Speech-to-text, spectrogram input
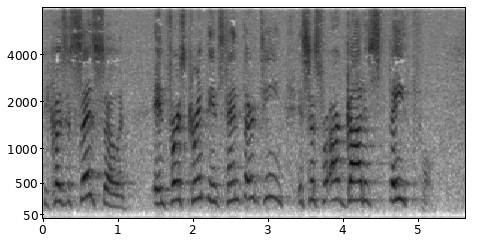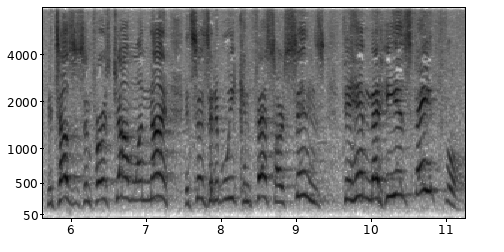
Because it says so in, in 1 Corinthians 10:13. It says, For our God is faithful. It tells us in 1 John 1 9, it says that if we confess our sins to him, that he is faithful.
